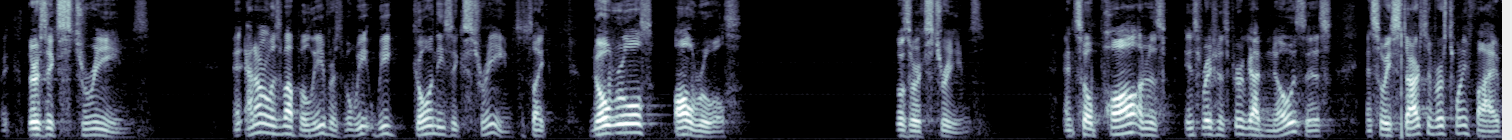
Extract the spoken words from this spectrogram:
Right? There's extremes. And I don't know what's about believers, but we, we go in these extremes. It's like no rules, all rules. Those are extremes. And so Paul, under the inspiration of the Spirit of God, knows this. And so he starts in verse 25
